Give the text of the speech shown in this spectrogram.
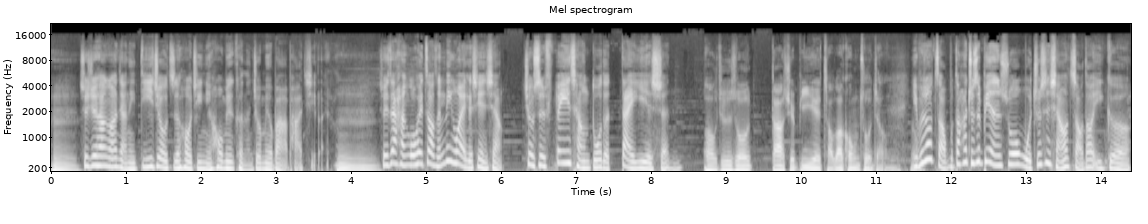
嗯，所以就像刚刚讲，你低就之后，其实你后面可能就没有办法爬起来了。嗯，所以在韩国会造成另外一个现象，就是非常多的待业生。哦，就是说大学毕业找不到工作这样子。你不是说找不到，他就是变成说我就是想要找到一个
